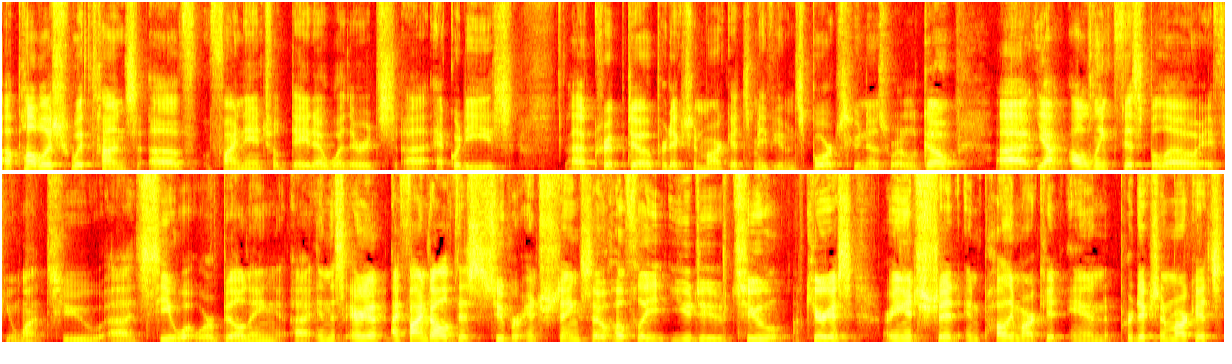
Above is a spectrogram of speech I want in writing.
uh, publish with tons of financial data, whether it's uh, equities, uh, crypto, prediction markets, maybe even sports. Who knows where it'll go? Uh, yeah, I'll link this below if you want to uh, see what we're building uh, in this area. I find all of this super interesting, so hopefully you do too. I'm curious, are you interested in Polymarket and prediction markets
